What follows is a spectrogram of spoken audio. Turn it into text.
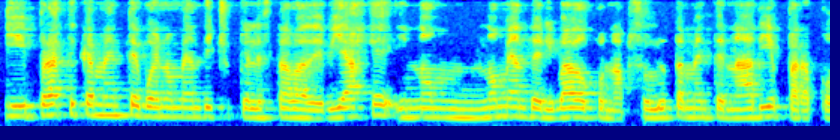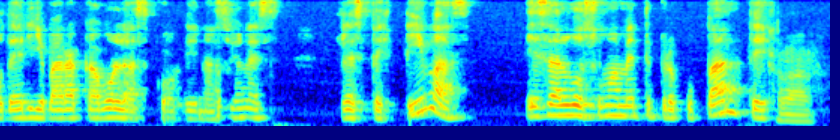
Y prácticamente, bueno, me han dicho que él estaba de viaje y no, no me han derivado con absolutamente nadie para poder llevar a cabo las coordinaciones respectivas. Es algo sumamente preocupante. Claro.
